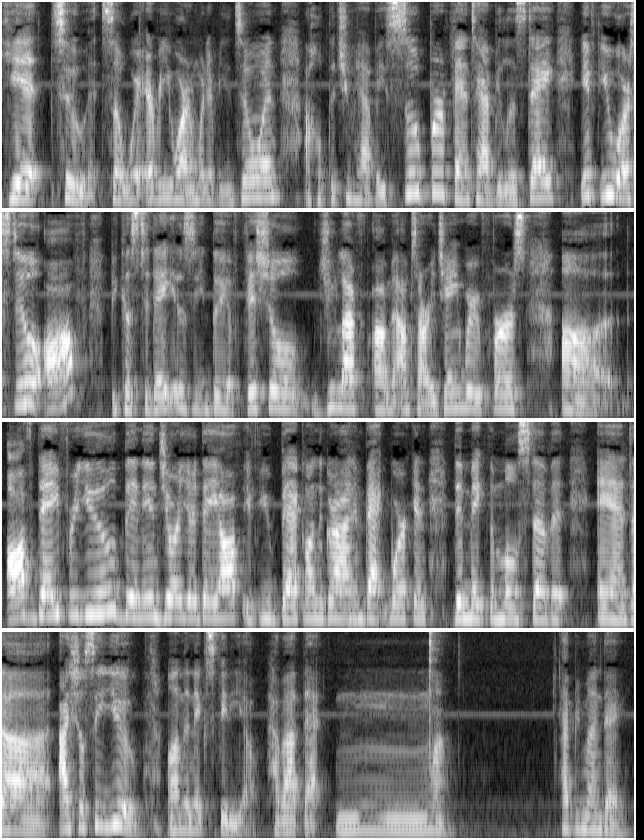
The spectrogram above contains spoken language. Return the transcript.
get to it. So wherever you are and whatever you're doing, I hope that you have a super fantabulous day. If you are still off, because today is the official July, um, I'm sorry, January 1st uh, off day for you, then enjoy your day off. If you back on the grind and back working, then make the most of it. And uh, I shall see you on the next video. How about that? Mwah. Happy Monday.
